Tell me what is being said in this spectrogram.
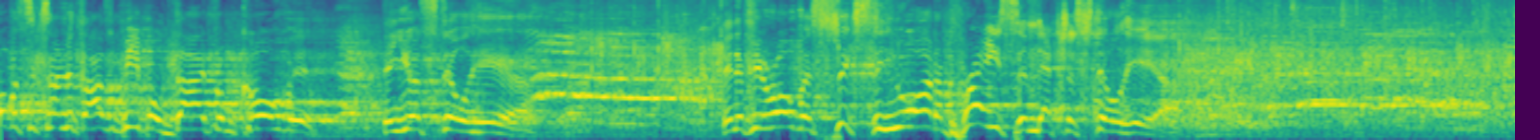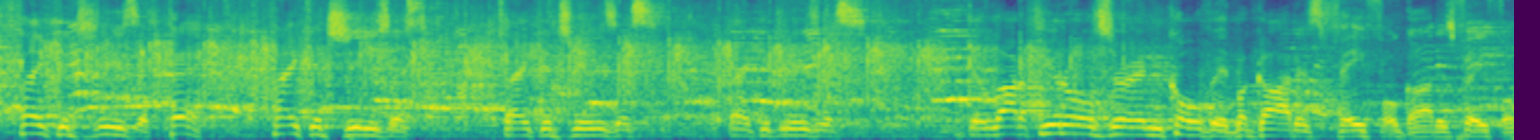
over 600,000 people died from COVID, and you're still here. And if you're over 60, you ought to praise him that you're still here. Thank you, Jesus. Thank you, Jesus. Thank you, Jesus. Thank you, Jesus. A lot of funerals during COVID, but God is faithful. God is faithful.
